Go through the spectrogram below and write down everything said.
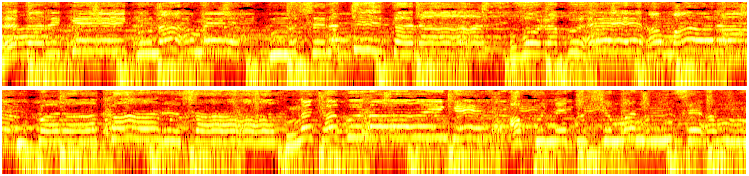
ہے در کے حسرت کرا وہ رب ہے ہمارا بڑا کار نہ گھبرائیں گے، اپنے دشمن سے ہم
